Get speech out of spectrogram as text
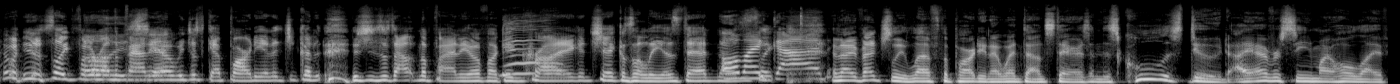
we just like put her on the patio. shit. We just kept partying and she couldn't, and she's just out in the patio fucking crying and shit because Aaliyah's dead. And Oh my like- God. And I eventually left the party and I went downstairs and this coolest dude I ever seen my whole life.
